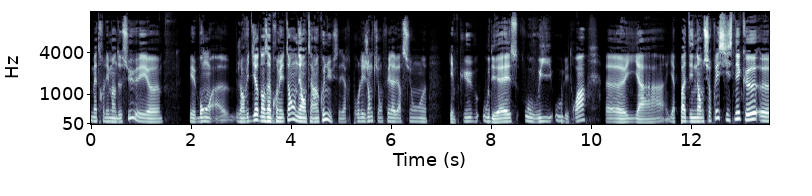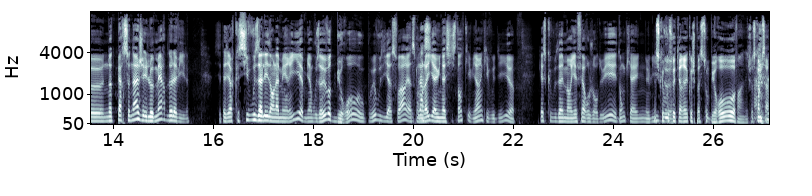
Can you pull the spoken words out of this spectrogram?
mettre les mains dessus. Et, euh, et bon, euh, j'ai envie de dire, dans un premier temps, on est en terrain inconnu. C'est-à-dire pour les gens qui ont fait la version euh, GameCube ou DS ou Wii ou les trois, euh, il y a, il y a pas d'énormes surprises, si ce n'est que euh, notre personnage est le maire de la ville. C'est-à-dire que si vous allez dans la mairie, eh bien vous avez votre bureau, vous pouvez vous y asseoir et à ce moment-là, il y a une assistante qui vient qui vous dit euh, qu'est-ce que vous aimeriez faire aujourd'hui et donc il y a une liste Est-ce que de- vous souhaiteriez que je passe tout le bureau Enfin, des choses comme ça.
